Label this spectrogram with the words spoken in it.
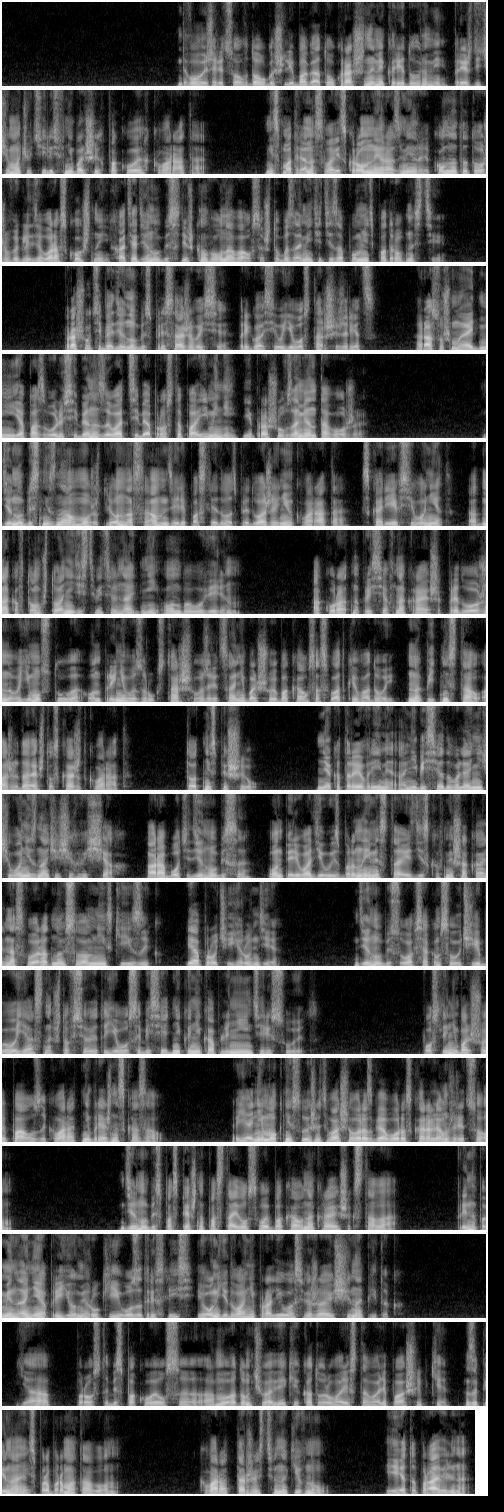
Двое жрецов долго шли богато украшенными коридорами, прежде чем очутились в небольших покоях Кварата. Несмотря на свои скромные размеры, комната тоже выглядела роскошной, хотя Денубис слишком волновался, чтобы заметить и запомнить подробности. «Прошу тебя, Денубис, присаживайся», — пригласил его старший жрец. «Раз уж мы одни, я позволю себе называть тебя просто по имени и прошу взамен того же». Денубис не знал, может ли он на самом деле последовать предложению Кварата. Скорее всего, нет. Однако в том, что они действительно одни, он был уверен. Аккуратно присев на краешек предложенного ему стула, он принял из рук старшего жреца небольшой бокал со сладкой водой, но пить не стал, ожидая, что скажет Кварат. Тот не спешил. Некоторое время они беседовали о ничего не значащих вещах. О работе Денубиса, он переводил избранные места из дисков Мишакаль на свой родной соломнийский язык, и о прочей ерунде. Денубису во всяком случае было ясно, что все это его собеседника ни капли не интересует. После небольшой паузы Кварат небрежно сказал — я не мог не слышать вашего разговора с королем-жрецом». Денубис поспешно поставил свой бокал на краешек стола. При напоминании о приеме руки его затряслись, и он едва не пролил освежающий напиток. «Я просто беспокоился о молодом человеке, которого арестовали по ошибке», запинаясь, пробормотал он. Кварат торжественно кивнул. «И это правильно.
